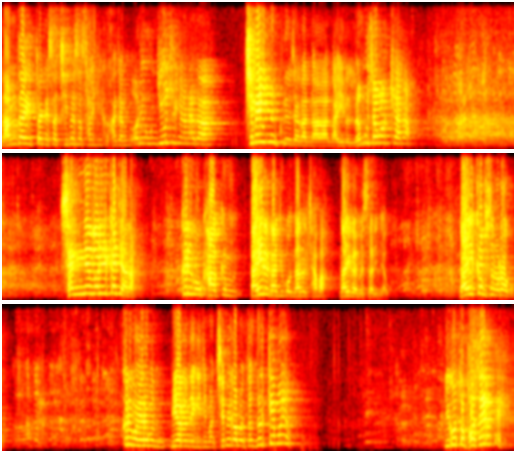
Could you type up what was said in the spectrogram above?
남자 입장에서 집에서 살기가 가장 어려운 이유 중에 하나가 집에 있는 그 여자가 나 나이를 너무 정확히 알아. 생년월일까지 알아. 그리고 가끔 나이를 가지고 나를 잡아. 나이가 몇 살이냐고. 나이 값을 하라고. 그리고 여러분 미안한 얘기지만 집에 가면 더 늙게 보여. 이것도 벗어야 돼.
